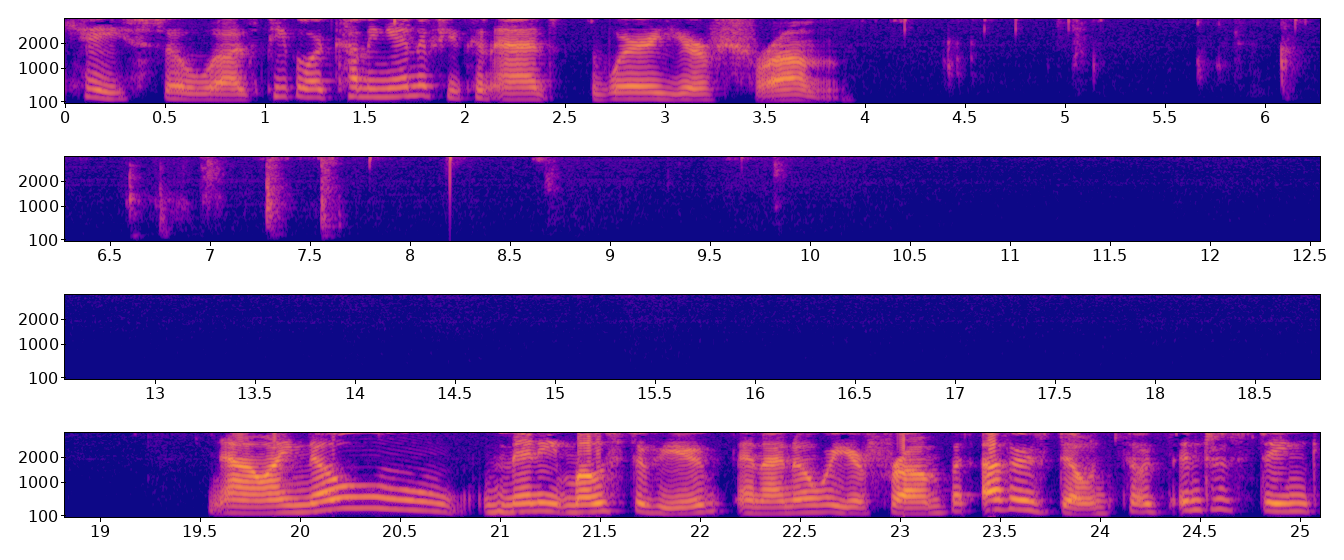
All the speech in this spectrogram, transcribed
Okay, so uh, as people are coming in, if you can add where you're from. Now, I know many, most of you, and I know where you're from, but others don't. So it's interesting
